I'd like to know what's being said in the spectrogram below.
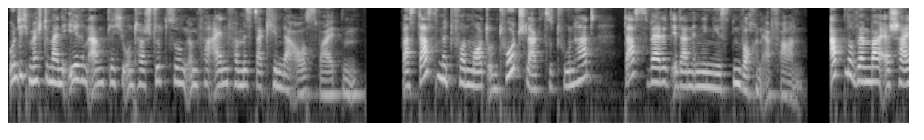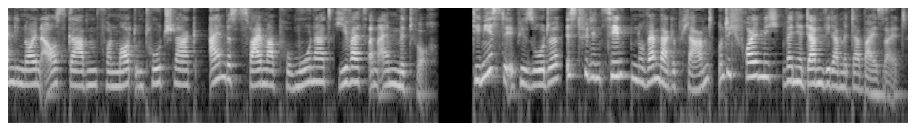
und ich möchte meine ehrenamtliche Unterstützung im Verein vermisster Kinder ausweiten. Was das mit von Mord und Totschlag zu tun hat, das werdet ihr dann in den nächsten Wochen erfahren. Ab November erscheinen die neuen Ausgaben von Mord und Totschlag ein bis zweimal pro Monat, jeweils an einem Mittwoch. Die nächste Episode ist für den 10. November geplant und ich freue mich, wenn ihr dann wieder mit dabei seid.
